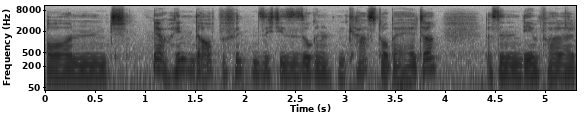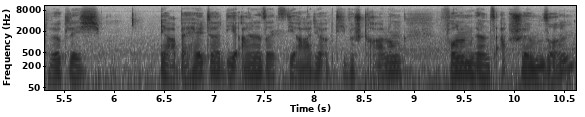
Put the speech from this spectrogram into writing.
Und ja, hinten drauf befinden sich diese sogenannten Castor-Behälter. Das sind in dem Fall halt wirklich ja, Behälter, die einerseits die radioaktive Strahlung voll und ganz abschirmen sollen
